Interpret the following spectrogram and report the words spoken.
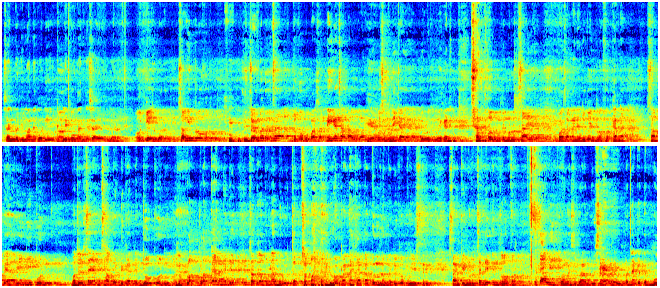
saya ini bagaimana kok di lingkungannya saya gimana Oke, sang introvert. Kalau menurut saya Joko mau pasang. Ini kan saya tahu kan, Iya. Joko sebelum nikah ya. Joko sebelum nikah nih, saya tahu menurut saya pasangannya Joko introvert karena sampai hari ini pun maksudnya saya yang sahabat dekatnya Joko nih maksud plak-plakan aja. Saya tidak pernah berucap sepatah dua patah kata pun sama Joko bu istri. Saking menurut saya dia introvert sekali. Kok masih bagus. Sama belum pernah ketemu.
